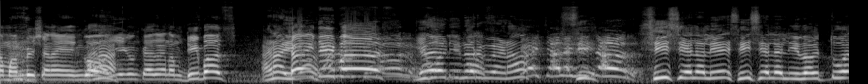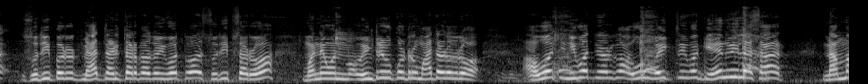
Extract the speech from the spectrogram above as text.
ನಮ್ಮ ಅಂಬಿಷನ್ ಹೆಂಗೋ ನಮ್ಮ ಡಿ ಬಾಸ್. ಅಣ್ಣ ಜೈ ಡಿ ಬಾಸ್! ಇವತ್ತಿನವರೆಗೂ ಅಣ್ಣ ಸಿ ಸಿ ಎಲ್ ಅಲ್ಲಿ ಸಿ ಸಿ ಎಲ್ ಅಲ್ಲಿ ಇವತ್ತು ಸುದೀಪ್ ಅವರು ಮ್ಯಾಚ್ ನಡೀತಾ ಇರ್ಬೋದು. ಇವತ್ತು ಸುದೀಪ್ ಸರು ಮೊನ್ನೆ ಒಂದು ಇಂಟರ್ವ್ಯೂ ಕೊಟ್ಟರು ಮಾತಾಡಿದ್ರು. ಅವತ್ತಿನ ಇವತ್ತಿನವರೆಗೂ ಅವ್ರ ವೈಯಕ್ತಿಕವಾಗಿ ಏನೂ ಇಲ್ಲ ಸರ್. ನಮ್ಮ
